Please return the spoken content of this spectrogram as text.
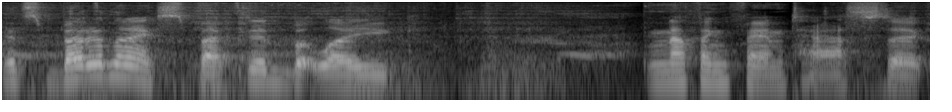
It's better than I expected, but like, nothing fantastic.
